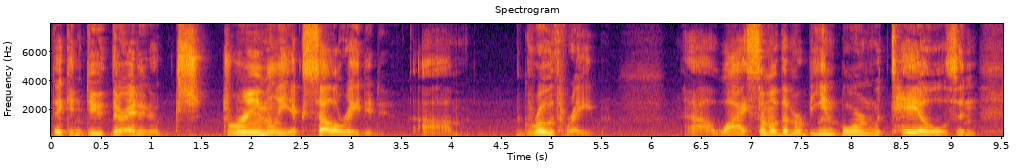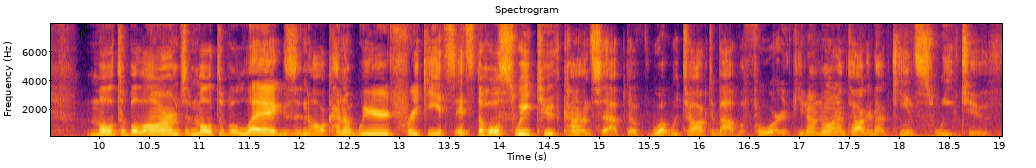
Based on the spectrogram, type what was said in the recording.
they can do. They're at an extremely accelerated um, growth rate. Uh, why some of them are being born with tails and multiple arms and multiple legs and all kind of weird freaky it's it's the whole sweet tooth concept of what we talked about before if you don't know what i'm talking about key in sweet tooth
